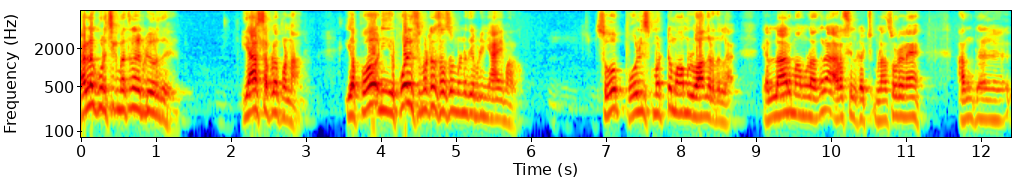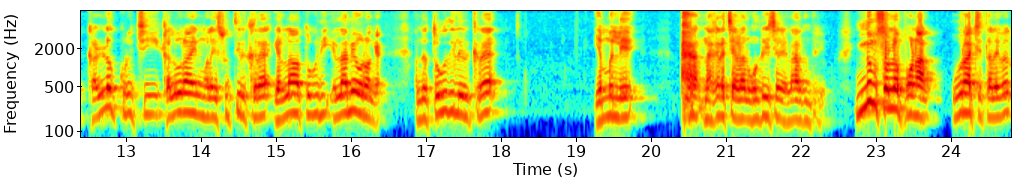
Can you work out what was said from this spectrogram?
கள்ளக்குறிச்சிக்கு மெத்தனால் எப்படி வருது? யார் சப்ளை பண்ணா? எப்போது நீங்கள் போலீஸ் மட்டும் சஸ்பெண்ட் பண்ணது எப்படி நியாயமாக இருக்கும்? ஸோ போலீஸ் மட்டும் மாமூல் வாங்குறதில்ல. எல்லாரும் வாங்குற அரசியல் கட்சி. நான் சொல்கிறேனே அந்த கள்ளக்குறிச்சி கல்லூராயன் மலை சுற்றி இருக்கிற எல்லா தொகுதி எல்லாமே வருவாங்க. அந்த தொகுதியில் இருக்கிற எம்எல்ஏ நகர செயலாளர் ஒன்றிய செயலாளர் எல்லாருக்கும் தெரியும். இன்னும் சொல்ல போனால் ஊராட்சி தலைவர்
